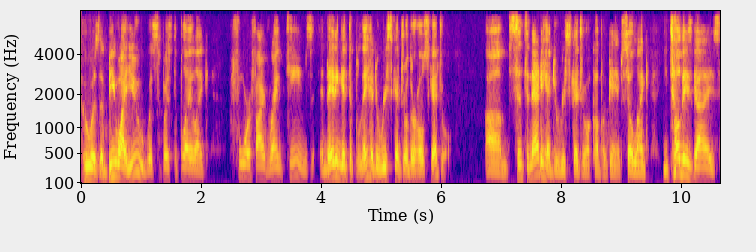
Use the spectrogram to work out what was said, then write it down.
who was a BYU was supposed to play like four or five ranked teams, and they didn't get to. They had to reschedule their whole schedule um, Cincinnati had to reschedule a couple games. So like you tell these guys,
